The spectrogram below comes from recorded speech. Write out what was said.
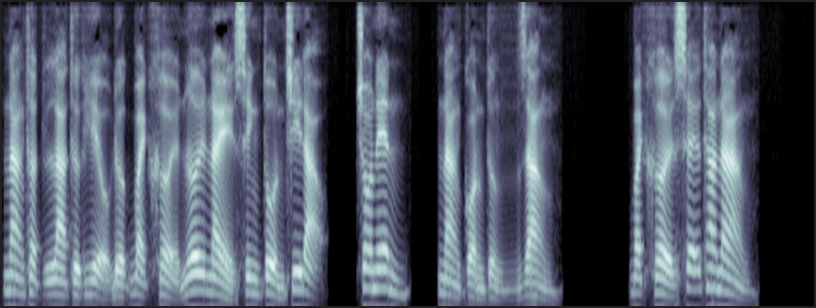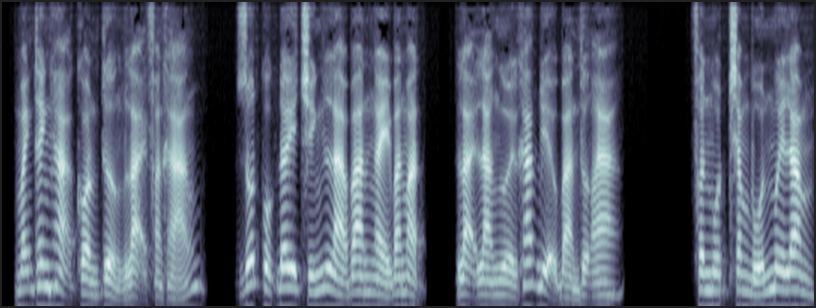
Nàng thật là thực hiểu được Bạch Khởi nơi này sinh tồn chi đạo, cho nên, nàng còn tưởng rằng Bạch Khởi sẽ tha nàng. Mạnh thanh hạ còn tưởng lại phản kháng, rốt cuộc đây chính là ban ngày ban mặt, lại là người khác địa bản thượng A. Phần 145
